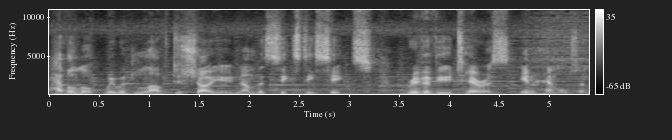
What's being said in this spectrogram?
have a look. We would love to show you number 66 Riverview Terrace in Hamilton.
